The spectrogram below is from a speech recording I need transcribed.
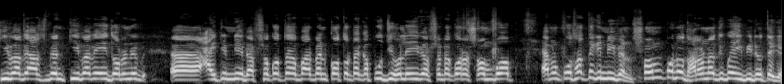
কীভাবে আসবেন, কীভাবে এই ধরনের আইটেম নিয়ে ব্যবসা করতে পারবেন, কত টাকা পুঁজি হলে এই ব্যবসাটা করা সম্ভব, এবং কোথা থেকে নেবেন, সম্পূর্ণ ধারণা দিব এই ভিডিও থেকে।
